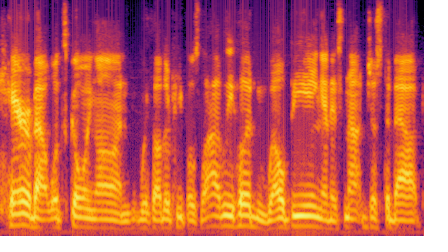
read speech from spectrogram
care about what's going on with other people's livelihood and well-being and it's not just about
